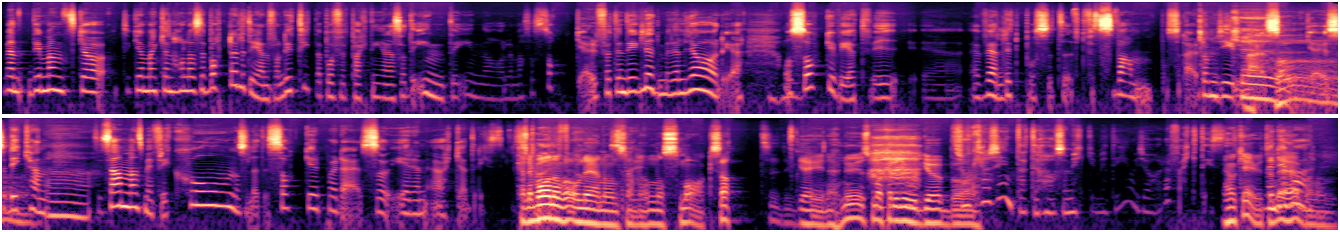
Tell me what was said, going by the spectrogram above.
Men det man ska, tycker man kan hålla sig borta lite grann från det är att titta på förpackningarna så att det inte innehåller massa socker. För att en del glidmedel gör det. Mhm. Och socker vet vi är väldigt positivt för svamp och sådär. De gillar Okej. socker. Så det kan Ah. tillsammans med friktion och så lite socker på det där så är det en ökad risk. Kan det vara någon, om det är någon, någon smaksatt grej? Nu smakar det jordgubb. Jag tror Och, kanske inte att det har så mycket med det att göra faktiskt. Okej, utan Men det, det var- någon...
